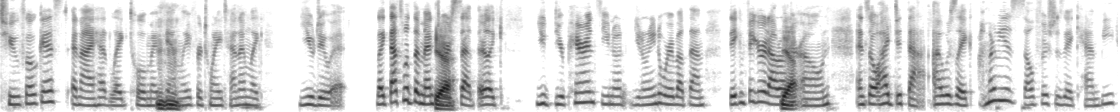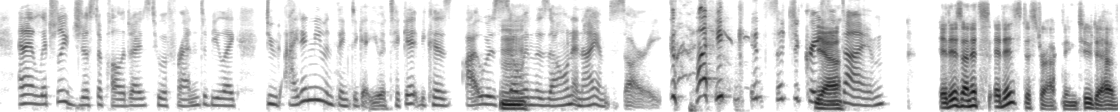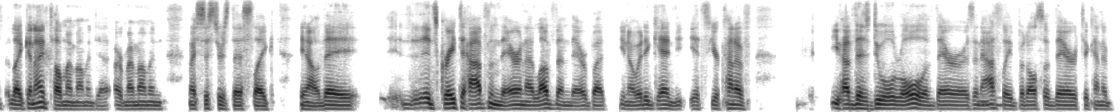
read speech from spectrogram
too focused and i had like told my mm-hmm. family for 2010 i'm like you do it like that's what the mentors yeah. said. They're like, you your parents, you know, you don't need to worry about them. They can figure it out on yeah. their own. And so I did that. I was like, I'm gonna be as selfish as I can be. And I literally just apologized to a friend to be like, dude, I didn't even think to get you a ticket because I was mm. so in the zone and I am sorry. like it's such a crazy yeah. time. It is, and it's it is distracting too to have like, and I tell my mom and dad or my mom and my sisters this, like, you know, they it's great to have them there and I love them there, but you know, it again, it's you're kind of you have this dual role of there as an mm-hmm. athlete, but also there to kind of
